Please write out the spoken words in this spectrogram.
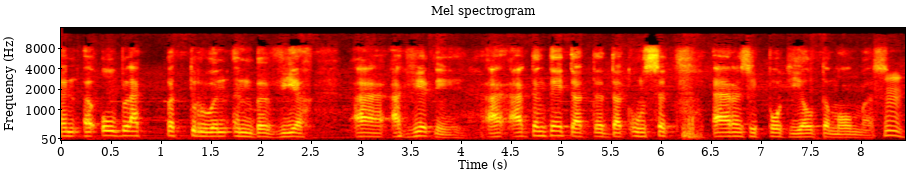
in 'n All Black patroon in beweeg. Uh, ek weet nie. Ek, ek dink net dat dat ons sit eers die pot heeltemal mis. Hmm.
